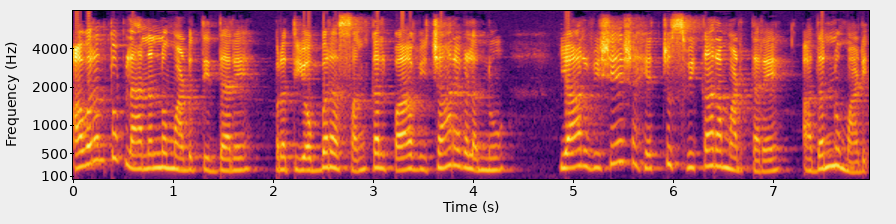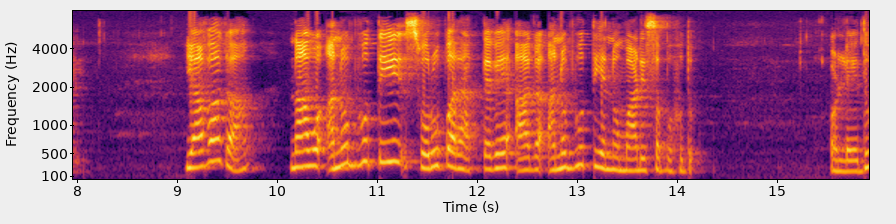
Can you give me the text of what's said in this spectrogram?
ಅವರಂತೂ ಪ್ಲಾನನ್ನು ಮಾಡುತ್ತಿದ್ದಾರೆ. ಪ್ರತಿಯೊಬ್ಬರ ಸಂಕಲ್ಪ, ವಿಚಾರಗಳನ್ನು ಯಾರು ವಿಶೇಷ ಹೆಚ್ಚು ಸ್ವೀಕಾರ ಮಾಡ್ತಾರೆ ಅದನ್ನು ಮಾಡಿ. ಯಾವಾಗ ನಾವು ಅನುಭೂತಿ ಸ್ವರೂಪರಾಗ್ತೇವೆ, ಆಗ ಅನುಭೂತಿಯನ್ನು ಮಾಡಿಸಬಹುದು. ಒಳ್ಳೆಯದು.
